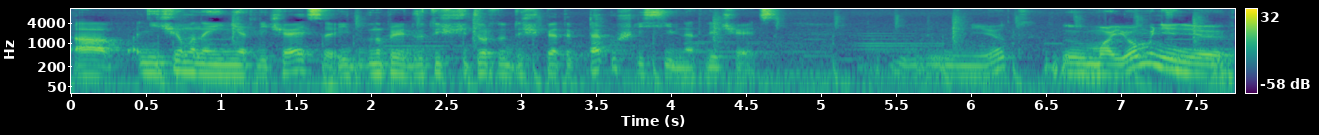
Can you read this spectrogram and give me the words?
А ничем она и не отличается. И, например, 2004-2005 так уж ли сильно отличается? Нет. Ну, Мое мнение,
